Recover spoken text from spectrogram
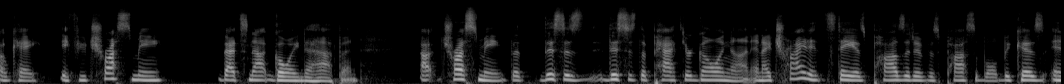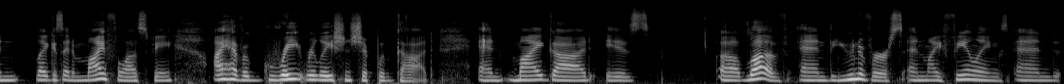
okay, if you trust me, that's not going to happen. Uh, trust me that this is this is the path you're going on. And i try to stay as positive as possible because in like i said in my philosophy i have a great relationship with god. And my god is uh, love and the universe and my feelings. And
